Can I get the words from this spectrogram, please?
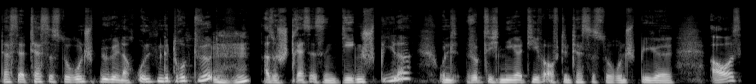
dass der Testosteronspiegel nach unten gedrückt wird. Mhm. Also Stress ist ein Gegenspieler und wirkt sich negativ auf den Testosteronspiegel aus,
